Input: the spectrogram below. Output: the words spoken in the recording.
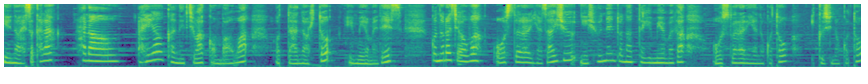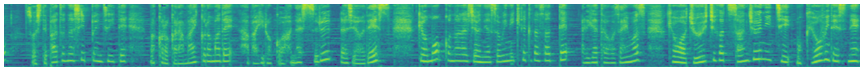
球のへそから、ハローおはよう、こんにちは、こんばんは。夫の人、ゆみおめです。このラジオは、オーストラリア在住20年となったゆみおめが、オーストラリアのこと、育児のこと、そしてパートナーシップについて、マクロからマイクロまで幅広くお話しするラジオです。今日もこのラジオに遊びに来てくださってありがとうございます。今日は11月30日、木曜日ですね。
